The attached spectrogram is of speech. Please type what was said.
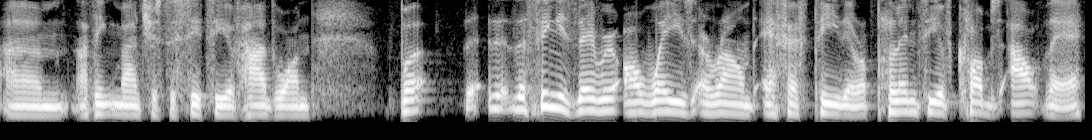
Um, I think Manchester City have had one. But the, the thing is, there are ways around FFP. There are plenty of clubs out there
